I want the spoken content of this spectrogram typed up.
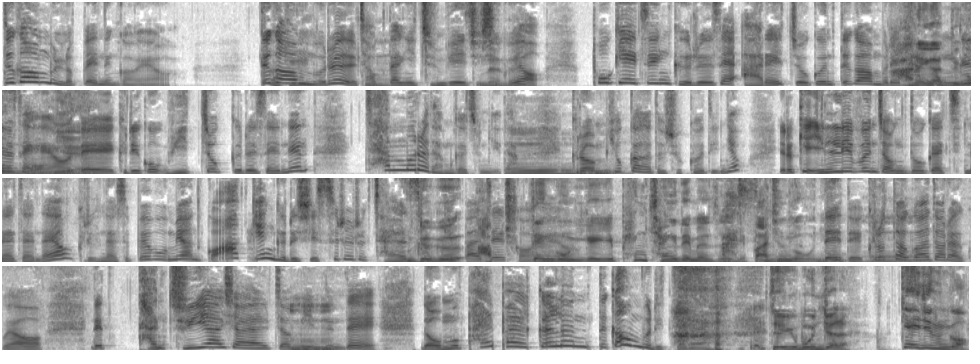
뜨거운 물로 빼는 거예요. 뜨거운 어떻게? 물을 적당히 음. 준비해 주시고요. 네네. 포개진 그릇의 아래쪽은 뜨거운 물에 담그세요. 예. 네. 그리고 위쪽 그릇에는 찬물을 담가줍니다. 오. 그럼 효과가 더 좋거든요. 이렇게 1, 2분 정도가 지나잖아요. 그리고 나서 빼보면 꽉 낀 그릇이 스르륵 자연스럽게 그러니까 그 빠질 압축된 거예요. 공기가 이게 팽창이 되면서 이게 빠진 거군요. 네네. 그렇다고 오. 하더라고요. 근데 단 주의하셔야 할 점이 음. 있는데 너무 팔팔 끓는 뜨거운 물 있잖아요. 저 이거 뭔지 알아? 깨지는 거.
